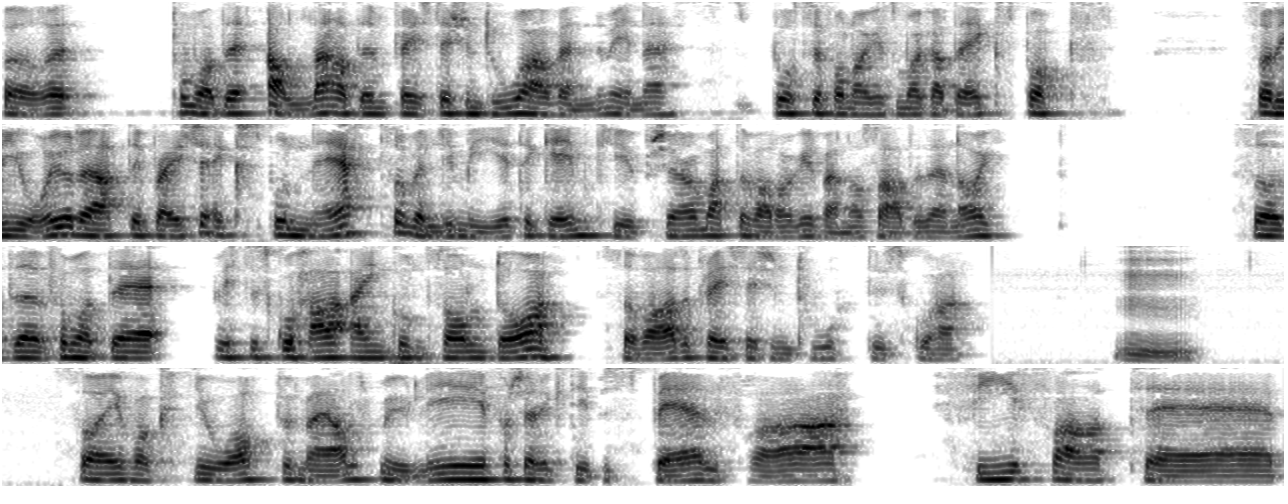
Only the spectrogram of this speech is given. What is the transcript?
For eh, på en måte alle hadde en PlayStation 2 av vennene mine, bortsett fra noen som også hadde Xbox. Så det gjorde jo det at jeg ble ikke eksponert så veldig mye til GameCube, selv om at det var noen venner som hadde den òg. Så det på en måte Hvis du skulle ha en konsoll da, så var det PlayStation 2 du skulle ha. Mm. Så jeg vokste jo opp med alt mulig forskjellige typer spill, fra Fifa til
